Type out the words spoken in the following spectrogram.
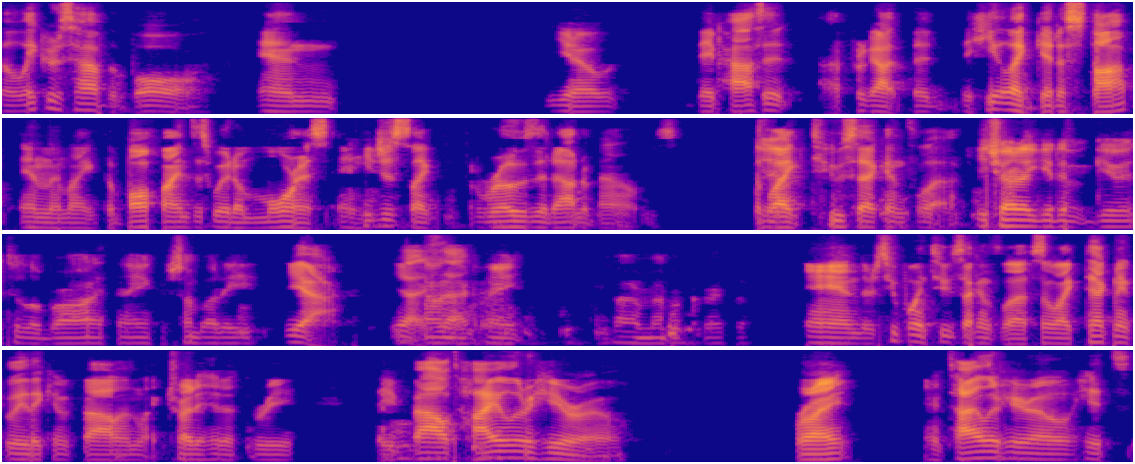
the Lakers have the ball, and you know they pass it. I forgot that the Heat like get a stop, and then like the ball finds its way to Morris, and he just like throws it out of bounds with Yeah. like two seconds left. He tried to get it, give it to LeBron, I think, or somebody. Yeah, yeah, down in the exactly. If I remember correctly. And there's 2.2 seconds left, so like technically they can foul and like try to hit a three. They foul Tyler Herro, right? And Tyler Herro hits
